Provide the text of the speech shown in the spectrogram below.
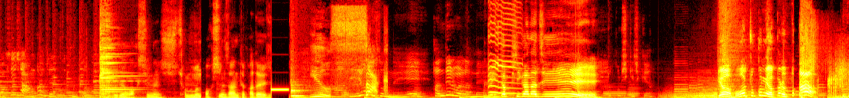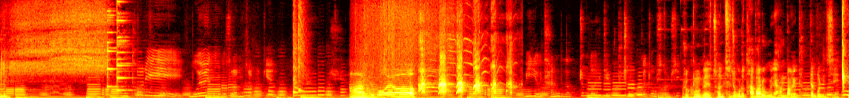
왁싱샵 안 가도 될 듯 진짜? 그래 왁싱은 씨, 전문 왁싱사한테 받아야지 You 아, suck. 있었네. 반대로 발랐네. 그러니까 피가 나지 조금씩 해줄게요. 야 뭐가 조금이 아까는 또 아! 털이 모여 있는 곳으로 한번 가볼게요. 아 뜨거워요 미리 여기 다른 데다 좀 더 이렇게 붙여놓을까 조금씩 조금씩? 그렇게 그냥 전체적으로 다 바르고 그냥 한 방에 다 떼버리지 어, 누가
